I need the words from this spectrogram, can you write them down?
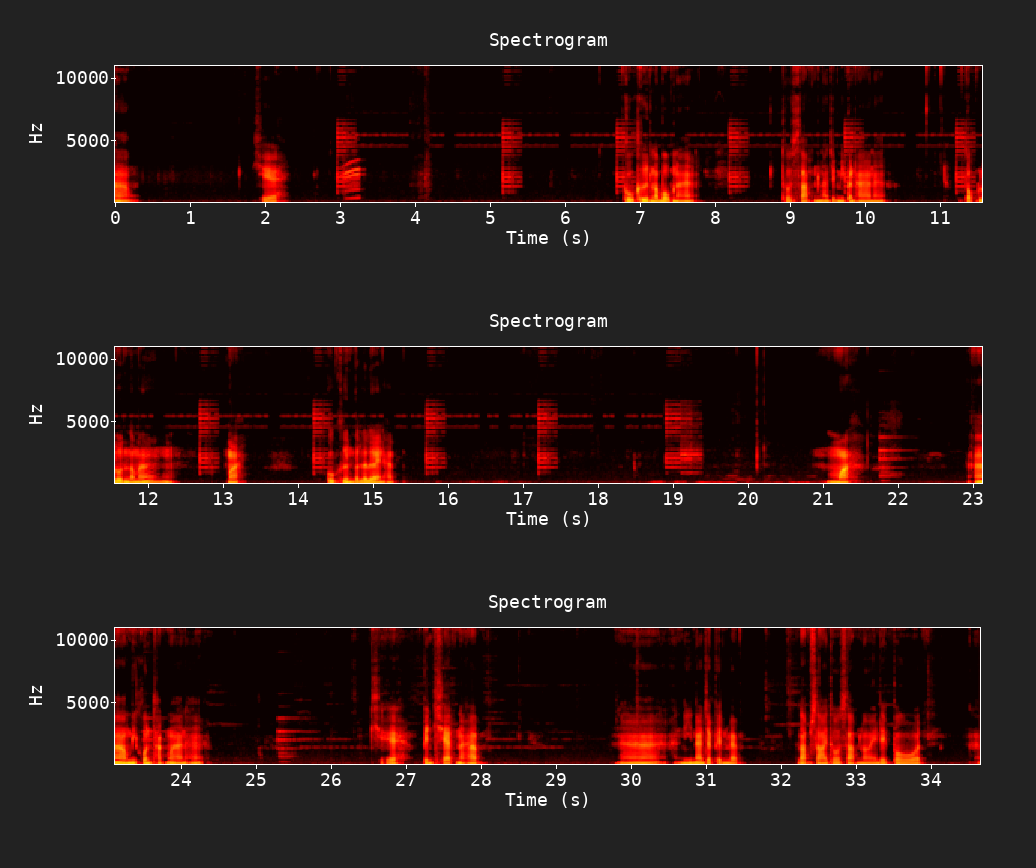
อ้าว โอเค กู้คืนระบบนะฮะ โทรศัพท์น่าจะมีปัญหานะตกรุ่นแล้วมั้ง มา กู้คืนไปเรื่อยๆนะครับมา อ้าว มีคนทักมานะฮะ เค เป็นแชทนะครับอ่าอันนี้น่าจะเป็นแบบรับสายโทรศัพท์หน่อยได้โปรด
